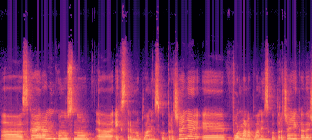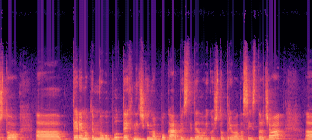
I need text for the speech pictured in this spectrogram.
А, skyrunning, односно а, екстремно планинско трчање, е форма на планинско трчање каде што а, теренот е многу потехнички, има покарпести делови кои што треба да се истрчаат. А,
